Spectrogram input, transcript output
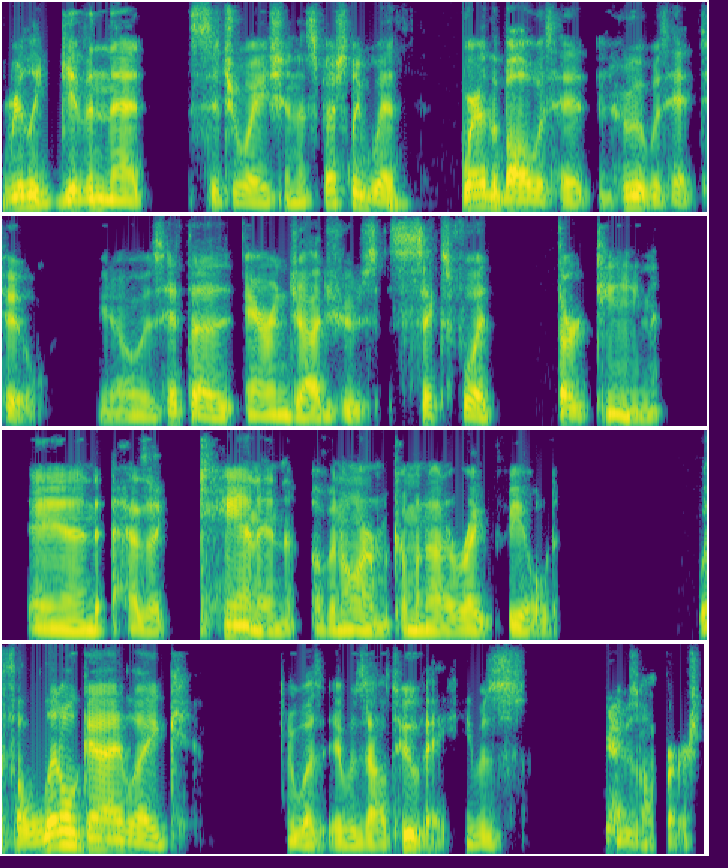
really given that situation, especially with where the ball was hit and who it was hit to, you know, it was hit to Aaron Judge, who's six foot thirteen and has a cannon of an arm coming out of right field. With a little guy like it was it was Altuve. He was. He was on first.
